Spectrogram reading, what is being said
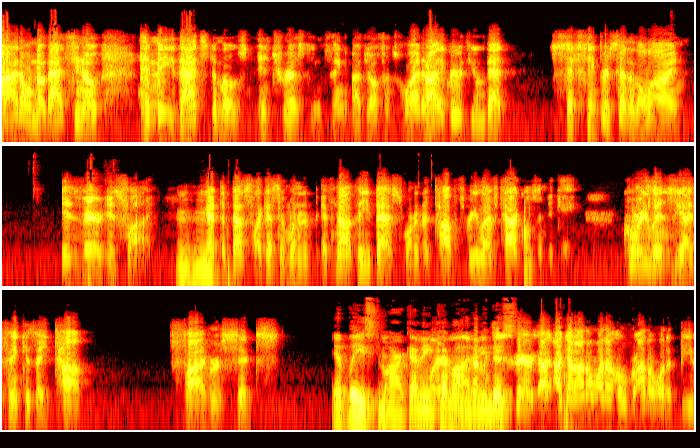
I don't know. That's, you know, to me, that's the most interesting thing about the offensive line. And I agree with you that 60% of the line is very is fine. Mm-hmm. You got the best, like I said, one of the, if not the best, one of the top three left tackles in the game. Corey Linsley, I think, is a top five or six at least, Mark. I mean, player. come on. I mean, this. Very, I, again, I don't want to over. I don't want to be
